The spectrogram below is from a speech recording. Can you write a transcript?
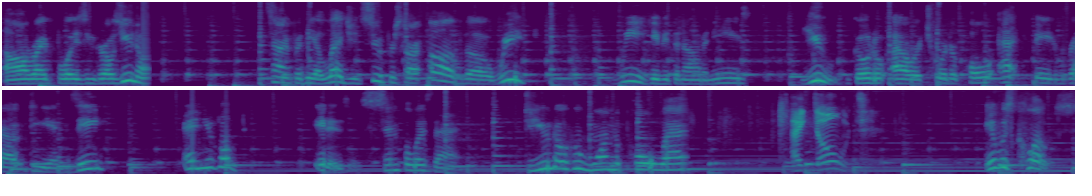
All right, boys and girls, you know it's time for the Alleged Superstar of the Week. We give you the nominees. You go to our Twitter poll at FadeRouteDNZ and you vote. It is as simple as that. Do you know who won the poll last? I don't. It was close.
